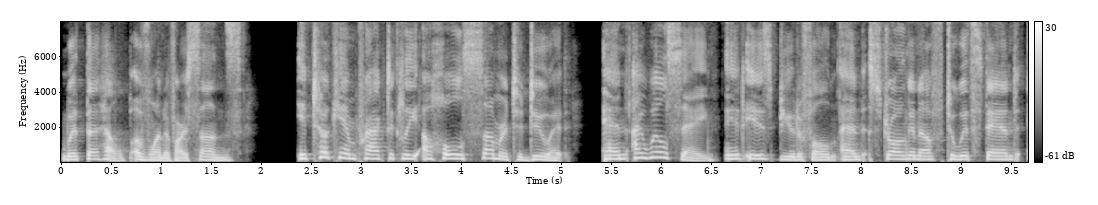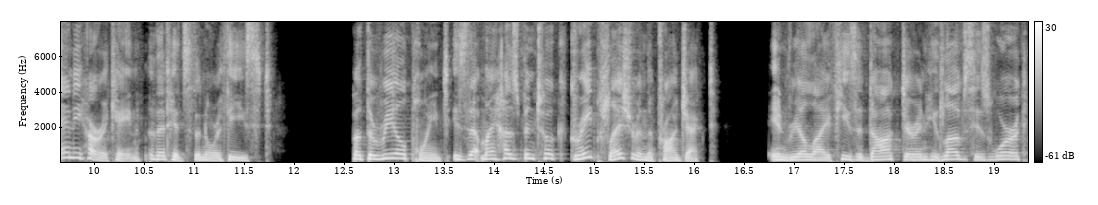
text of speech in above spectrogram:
with the help of one of our sons. It took him practically a whole summer to do it, and I will say it is beautiful and strong enough to withstand any hurricane that hits the Northeast. But the real point is that my husband took great pleasure in the project. In real life, he's a doctor and he loves his work,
